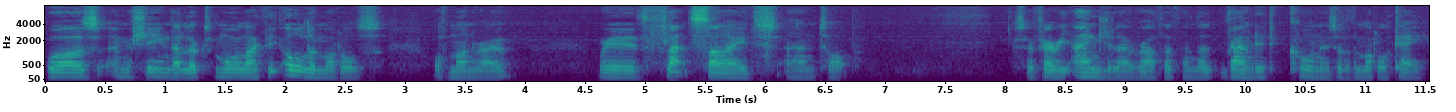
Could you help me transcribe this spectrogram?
was a machine that looked more like the older models of Monroe with flat sides and top. So very angular rather than the rounded corners of the Model K.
